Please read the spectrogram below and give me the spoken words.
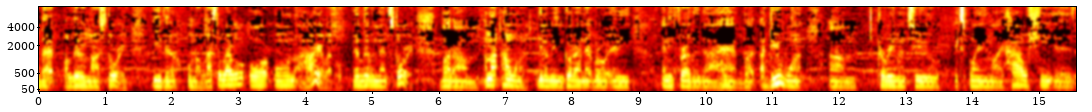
that are living my story, either on a lesser level or on a higher level. They're living that story. But um, I'm not, I don't want to, you know mean, go down that road any any further than I have. But I do want um, Karima to explain like how she is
